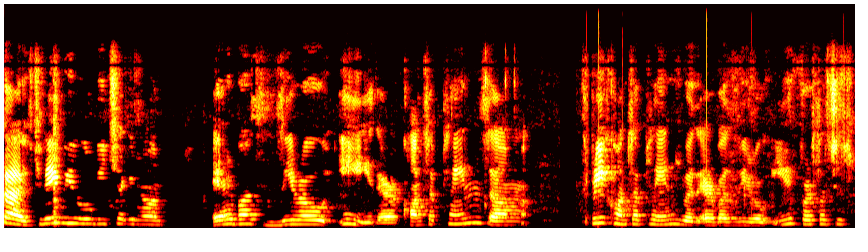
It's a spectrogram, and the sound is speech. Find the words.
guys, today we will be checking on Airbus Zero E, their concept planes. Um, three concept planes with Airbus Zero E. First, let's just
